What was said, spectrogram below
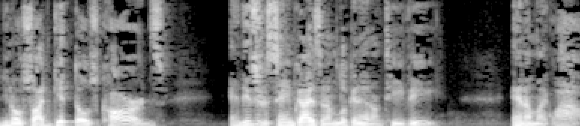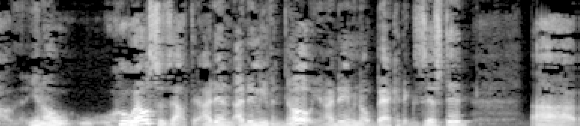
you know, so I'd get those cards and these are the same guys that I'm looking at on TV. And I'm like, wow, you know, who else is out there? I didn't, I didn't even know, you know, I didn't even know Beckett existed. Uh,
